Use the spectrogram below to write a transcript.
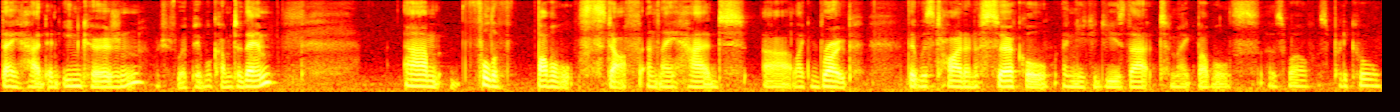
They had an incursion, which is where people come to them, um, full of bubble stuff, and they had uh, like rope that was tied in a circle, and you could use that to make bubbles as well. It was pretty cool.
